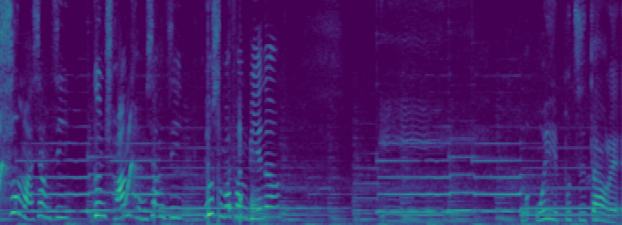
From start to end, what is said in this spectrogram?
数码相机跟传统相机有什么分别呢？我我也不知道嘞，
